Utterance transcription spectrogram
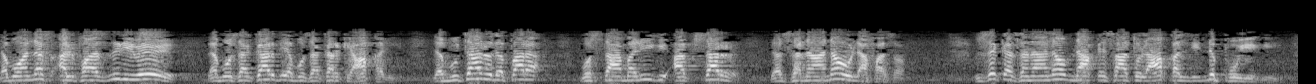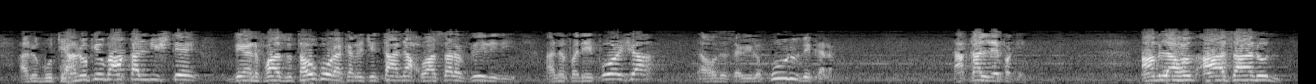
د مؤنث الفاظ لري وي د مذکر دی مذکر کې عقلی د بوتانو د پر مستعمليږي اکثر د زنانو لفظ ځکه زنانو ناقصات العقل دي نه پويږي ان بوتانو کې عقل نشته د الفاظ ته وګوره کله چې تا نحو سره فعل دي ان په دې پوجا او د سویل قول ذکر عقل پکې ام لهم آسانون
